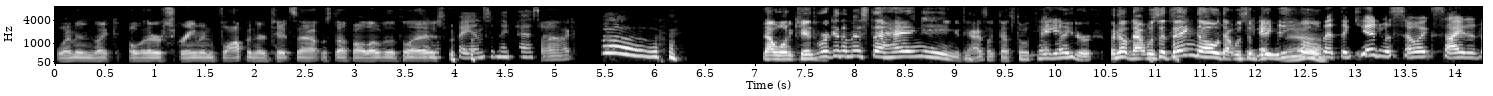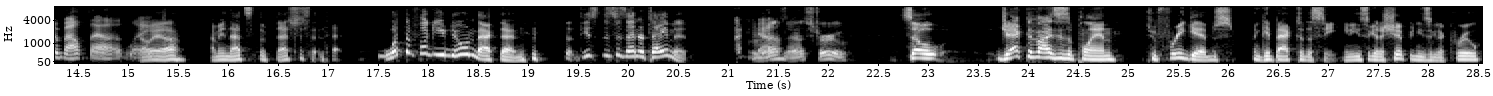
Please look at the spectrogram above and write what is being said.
women like over there screaming, flopping their tits out and stuff all over the place. fans when they pass out. like, Oh. that one kid, we're gonna miss the hanging. Dad's like, that's no thing Yeah. later. But no, that was a thing though. That was a big know, deal. But the kid was so excited about that. Like, oh yeah. I mean, that's the that's just that, what the fuck are you doing back then? this this is entertainment. Yeah, that's true. So Jack devises a plan to free Gibbs and get back to the sea. He needs to get a ship. He needs to get a crew.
